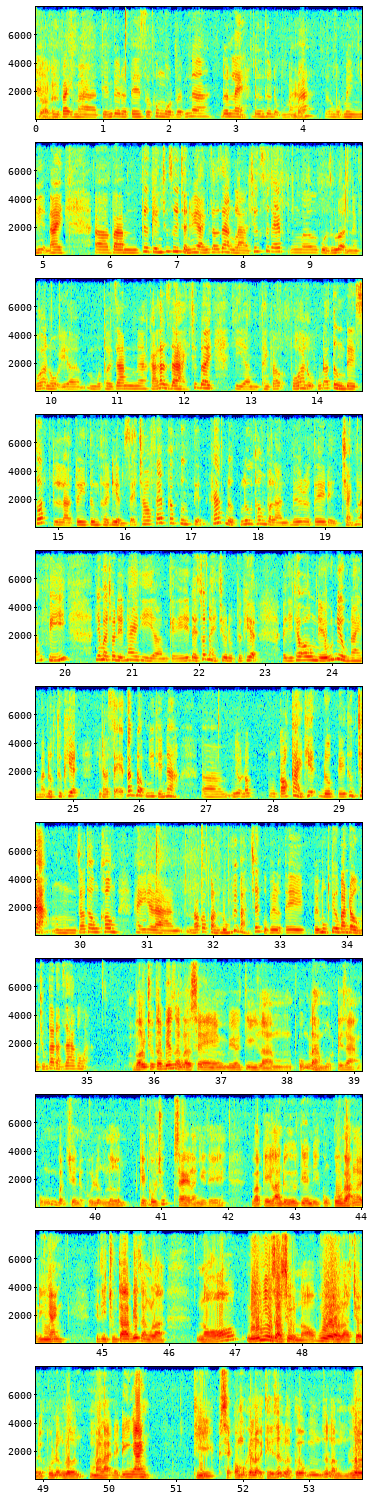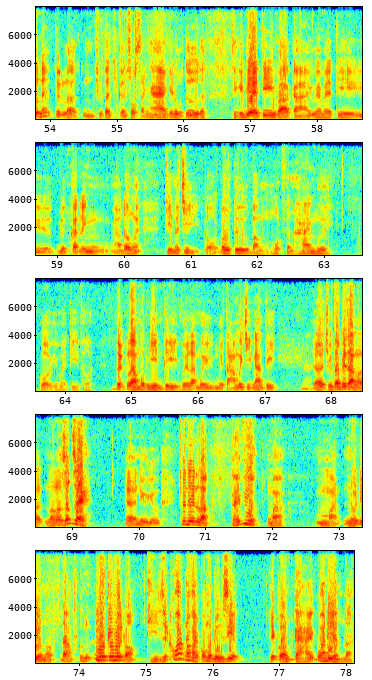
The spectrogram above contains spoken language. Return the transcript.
Đó là vì vậy mà tuyến BRT số 01 vẫn ờ, đơn lẻ đơn thương độc mã một mình như hiện nay. À, và thưa kiến trúc sư Trần Huy Ánh rõ ràng là trước sức ép ờ, của dư luận thành phố Hà Nội ờ, một thời gian khá là dài trước đây thì thành phố Hà Nội cũng đã từng đề xuất là tùy từng thời điểm sẽ cho phép các phương tiện khác được lưu thông vào làn BRT để tránh lãng phí nhưng mà cho đến nay thì ờ, cái đề xuất này chưa được thực hiện vậy thì theo ông nếu điều này mà được thực hiện thì nó sẽ tác động như thế nào Ờ, liệu nó có cải thiện được cái thực trạng ừ, giao thông không hay là nó có còn đúng với bản chất của BRT với mục tiêu ban đầu mà chúng ta đặt ra không ạ? Vâng, chúng ta biết rằng là xe BRT là cũng là một cái dạng cũng vận chuyển được khối lượng lớn. Cái cấu trúc xe là như thế và cái làn đường ưu tiên thì cũng cố gắng là đi nhanh. Thế thì chúng ta biết rằng là nó nếu như giả sử nó vừa là chở được khối lượng lớn mà lại để đi nhanh thì sẽ có một cái lợi thế rất là cơ rất là lớn đấy, tức là chúng ta chỉ cần so sánh hai cái đầu tư thôi. Thì cái BRT và cái UMRT đường Cát Linh Hà Đông ấy thì nó chỉ có đầu tư bằng 1 phần 20 của UMRT thôi. Tức là 1.000 tỷ với lại 10, 18 19 ngàn tỷ. Ờ, chúng ta biết rằng là nó là rất rẻ. Ờ, nếu như cho nên là cái việc mà mà nó điều nó đáp ứng được cái việc đó thì dứt khoát nó phải có một đường riêng. Thế còn cái quan điểm là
